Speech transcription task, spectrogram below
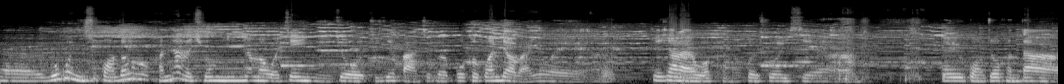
呃，如果你是广州恒大的球迷，那么我建议你就直接把这个播客关掉吧，因为接下来我可能会说一些呃对于广州恒大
